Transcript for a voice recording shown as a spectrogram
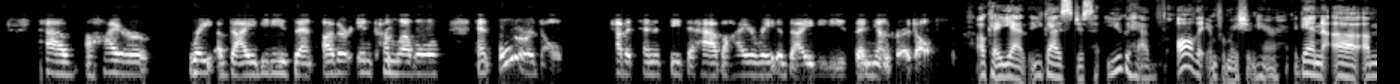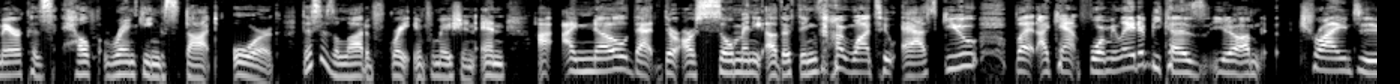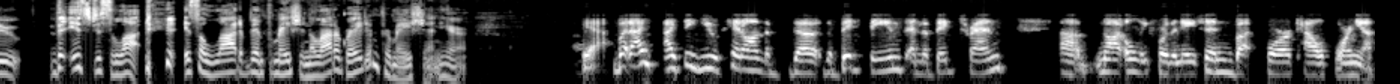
have a higher rate of diabetes than other income levels. And older adults have a tendency to have a higher rate of diabetes than younger adults. Okay, yeah, you guys just you have all the information here. Again, uh, America's Health Rankings.org. This is a lot of great information, and I, I know that there are so many other things I want to ask you, but I can't formulate it because you know I'm trying to. It's just a lot. it's a lot of information, a lot of great information here. Yeah, but I I think you've hit on the the, the big themes and the big trends um, not only for the nation, but for California.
